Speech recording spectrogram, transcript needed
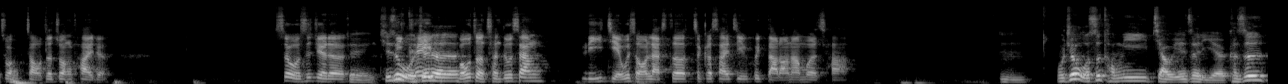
状找着状态的。所以我是觉得，对，其实我觉得某种程度上。理解为什么 Leicester 这个赛季会打到那么差？嗯，我觉得我是同意角爷这里的。可是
